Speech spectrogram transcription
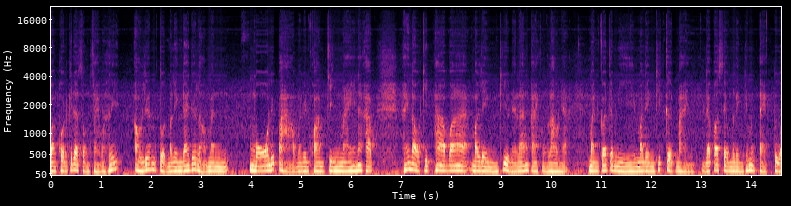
บางคนก็จะสงสัยว่าเฮ้ยเอาเลือดมาตรวจมะเร็งได้ด้วยเหรอมันโมหรือเปล่ามันเป็นความจริงไหมนะครับ ให้เราคิดภาพว่ามะเร็งที่อยู่ในร่างกายของเราเนี่ยมันก็จะมีมะเร็งที่เกิดใหม่ แล้วก็เซลล์มะเร็งที่มันแตกตัว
